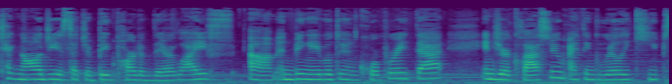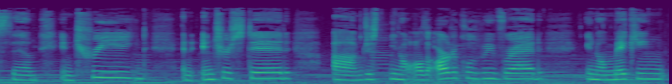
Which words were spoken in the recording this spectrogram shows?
technology is such a big part of their life, um, and being able to incorporate that into your classroom, I think really keeps them intrigued and interested. Um, just, you know, all the articles we've read, you know, making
